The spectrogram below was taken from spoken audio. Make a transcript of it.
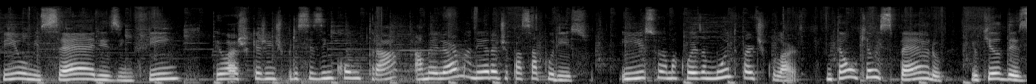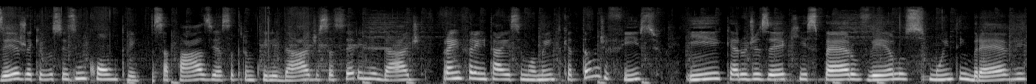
filmes, séries, enfim. Eu acho que a gente precisa encontrar a melhor maneira de passar por isso. E isso é uma coisa muito particular. Então, o que eu espero e o que eu desejo é que vocês encontrem essa paz e essa tranquilidade, essa serenidade para enfrentar esse momento que é tão difícil. E quero dizer que espero vê-los muito em breve,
